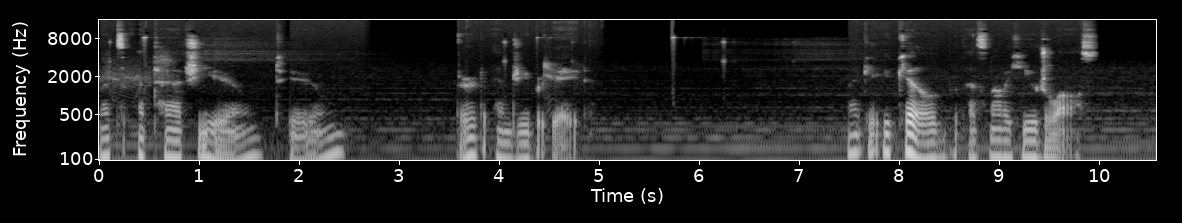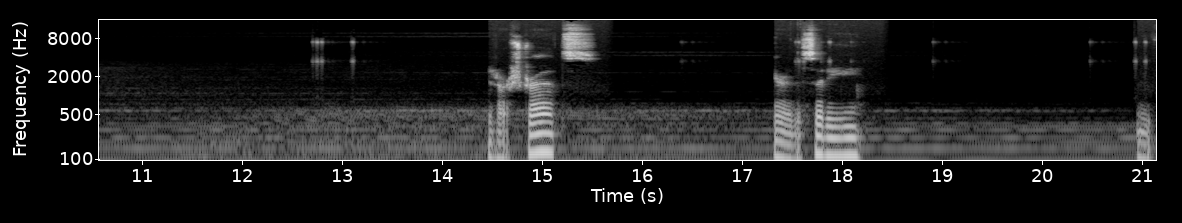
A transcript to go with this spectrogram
Let's attach you to 3rd MG Brigade. Might get you killed, but that's not a huge loss. Did our strats. Here the city. We've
